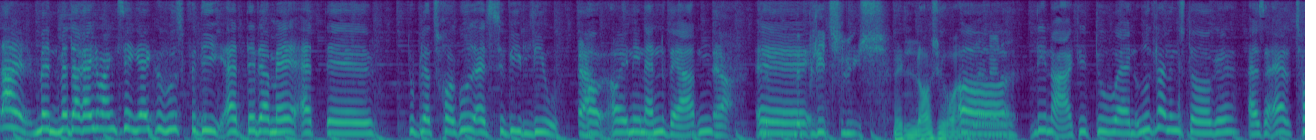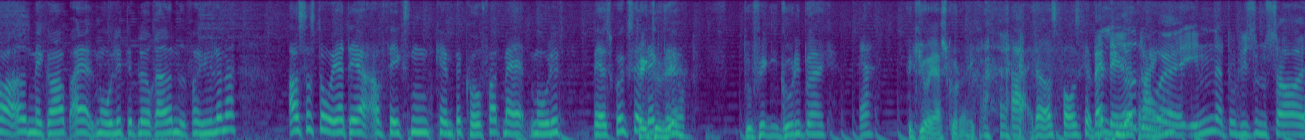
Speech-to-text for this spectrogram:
nej, men, men der er rigtig mange ting, jeg ikke kan huske, fordi at det der med, at øh, du bliver trukket ud af et civilt liv Ja. og, og ind i en anden verden. Ja, med, Øh, med blitzlys. Med et los i røven. og lige nøjagtigt, du er en udklædningsdukke, altså alt tøjet, makeup og alt muligt, det blev revet ned fra hylderne. Og så stod jeg der og fik sådan en kæmpe kuffert med alt muligt. Men jeg skulle ikke selv Fik du det? Du fik en goodie bag? Ja. Det gjorde jeg sgu da ikke. Nej, der er også forskel Hvad på piger lavede og du, øh, inden at du ligesom så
